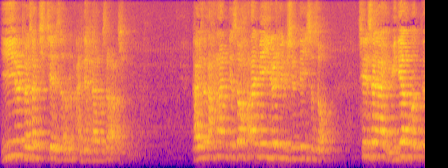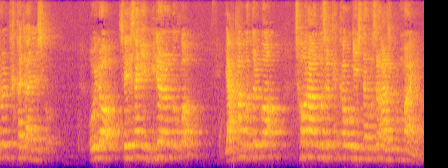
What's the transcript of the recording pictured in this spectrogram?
이 일을 더 이상 지체해서는 안 된다는 것을 알았습니다. 다윗은 하나님께서 하나님의 일을 이루시는 데 있어서 세상의 위대한 것들을 택하지 않으시고 오히려 세상의 미련한 것과 약한 것들과 천한 것을 택하고 계시다는 것을 알았을 뿐만 아니라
